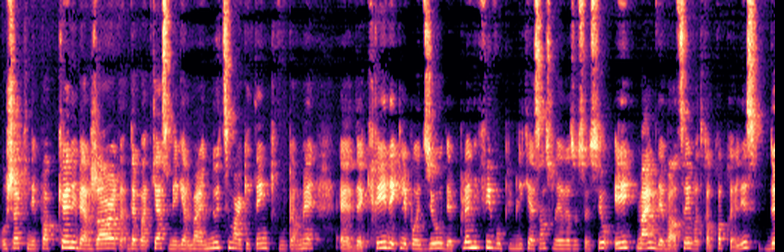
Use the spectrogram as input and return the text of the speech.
Ocha qui n'est pas qu'un hébergeur de podcast, mais également un outil marketing qui vous permet euh, de créer des clips audio, de planifier vos publications sur les réseaux sociaux et même de bâtir votre propre liste de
